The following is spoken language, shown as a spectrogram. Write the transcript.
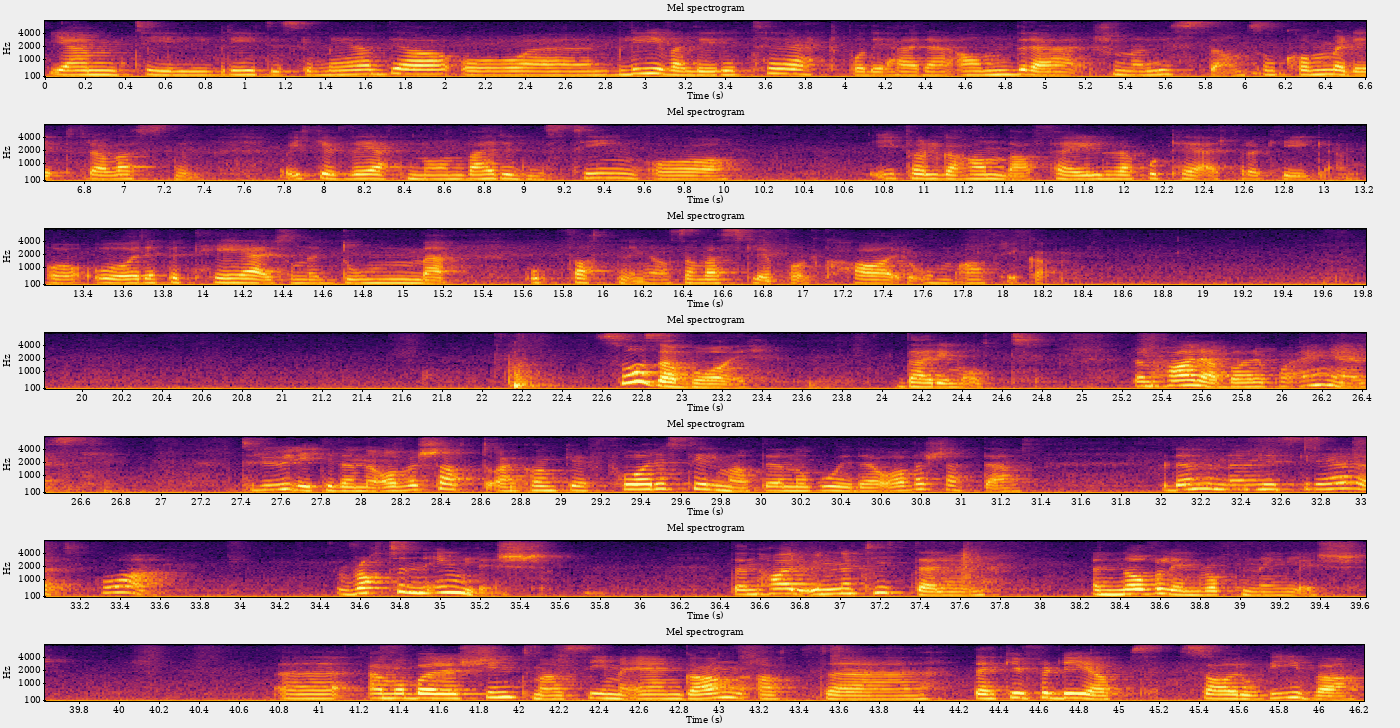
Hjem til britiske medier og blir veldig irritert på de her andre journalistene som kommer dit fra Vesten og ikke vet noen verdens ting. og ifølge han da feilrapporterer fra krigen og, og repeterer sånne dumme oppfatninger som vestlige folk har om Afrika. Soza Boy, derimot, den har jeg bare på engelsk tror ikke den er oversatt, og jeg kan ikke forestille meg at det er noe god idé å oversette. For den er nemlig skrevet på Rotten English. Den har undertittelen 'A Novel in Rotten English'. Uh, jeg må bare skynde meg å si med en gang at uh, det er ikke fordi at Saro Viva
